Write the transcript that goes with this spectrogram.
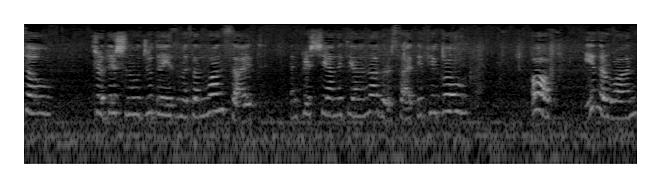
So traditional Judaism is on one side and Christianity on another side. If you go off either one,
